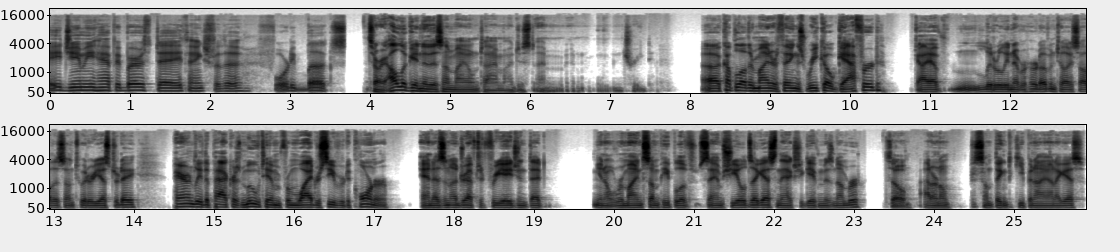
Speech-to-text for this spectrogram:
Hey Jimmy, happy birthday. Thanks for the 40 bucks. Sorry, I'll look into this on my own time. I just, I'm intrigued. Uh, a couple other minor things. Rico Gafford, guy I've literally never heard of until I saw this on Twitter yesterday. Apparently, the Packers moved him from wide receiver to corner. And as an undrafted free agent, that, you know, reminds some people of Sam Shields, I guess, and they actually gave him his number. So I don't know something to keep an eye on, I guess.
